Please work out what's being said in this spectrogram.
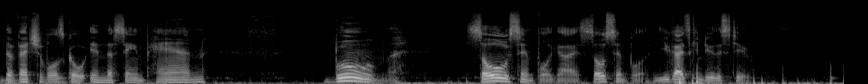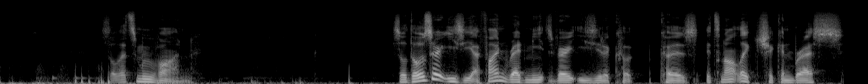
The vegetables go in the same pan. Boom. So simple, guys. So simple. You guys can do this too. So let's move on. So those are easy. I find red meat's very easy to cook because it's not like chicken breasts.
